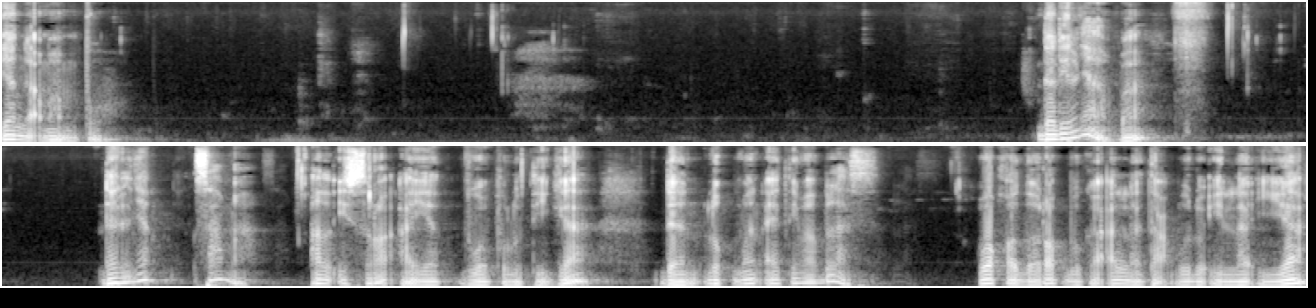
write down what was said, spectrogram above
Yang nggak mampu Dalilnya apa? Dalilnya sama. Al-Isra ayat 23 dan Luqman ayat 15. Wa qadha rabbuka alla ta'budu illa iya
